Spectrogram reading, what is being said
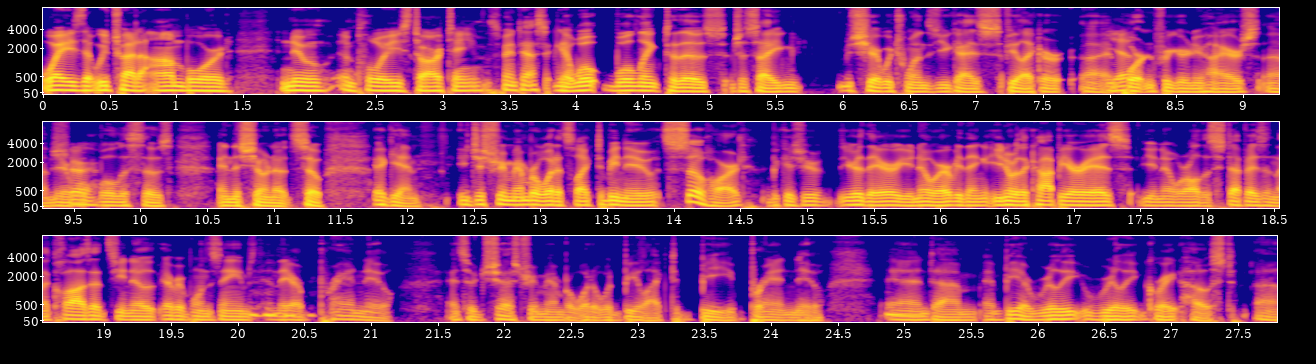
ways that we try to onboard new employees to our team That's fantastic. Yeah, we'll we'll link to those. Just so you can share which ones you guys feel like are uh, Yeah. important for your new hires. Um, there, we'll, Sure. we'll list those in the show notes. So again, you just remember what it's like to be new. It's so hard because you're you're there. You know where everything. You know where the copier is. You know where all the stuff is in the closets. You know everyone's names, and they are brand new. And so just remember what it would be like to be brand new, and um, and be a really really great host um,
